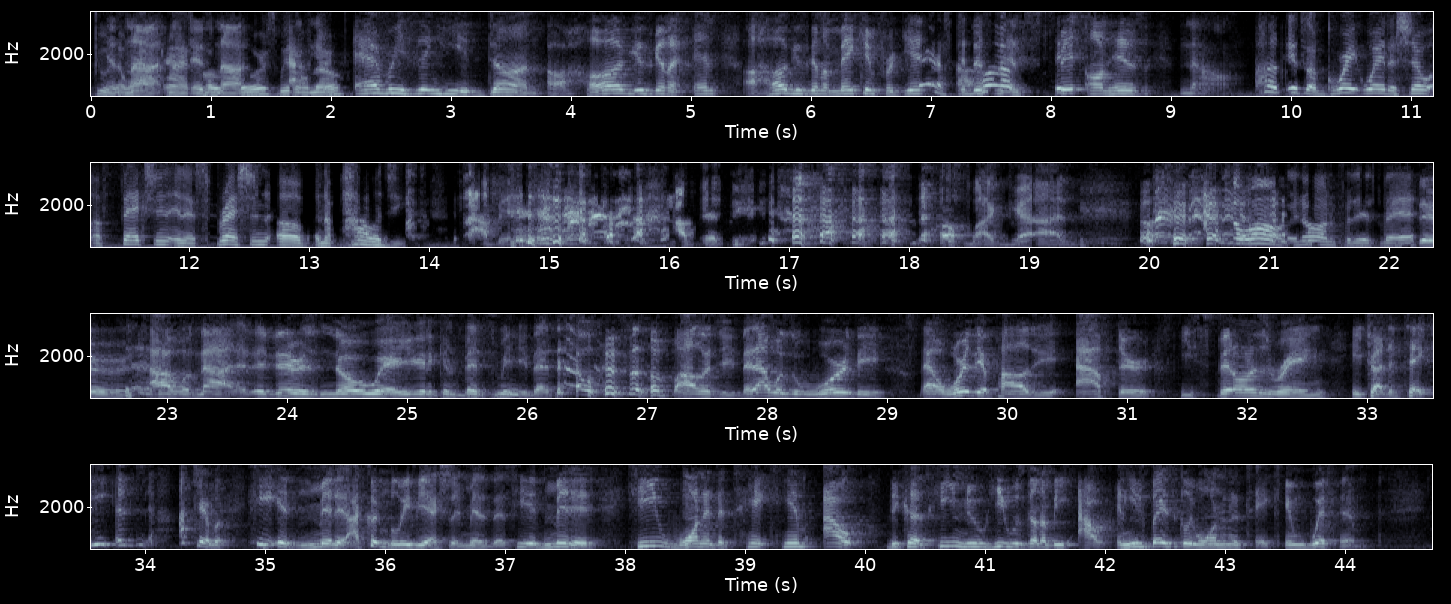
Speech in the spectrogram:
You It's know not. It's not. doors. We don't know. everything he had done. A hug is gonna end. A hug is gonna make him forget Yes, that this hug. man spit on his. No, Hug. It's a great way to show affection and expression of an apology. stop it. stop it. oh my god. Go on and on for this, man. Dude, I will not. And There is no way you're going to convince me that that was an apology. That that was worthy. That worthy apology after he spit on his ring. He tried to take. He. I can't believe he admitted. I couldn't believe he actually admitted this. He admitted he wanted to take him out because he knew he was going to be out, and he's basically wanting to take him with him.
